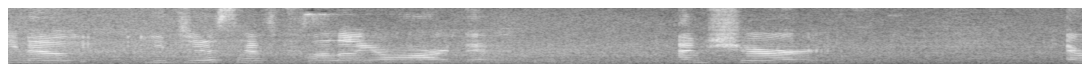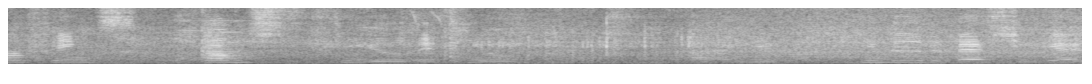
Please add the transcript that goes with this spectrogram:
you know, you just have to follow your heart, and I'm sure everything comes to you if you uh, you you do the best you can.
